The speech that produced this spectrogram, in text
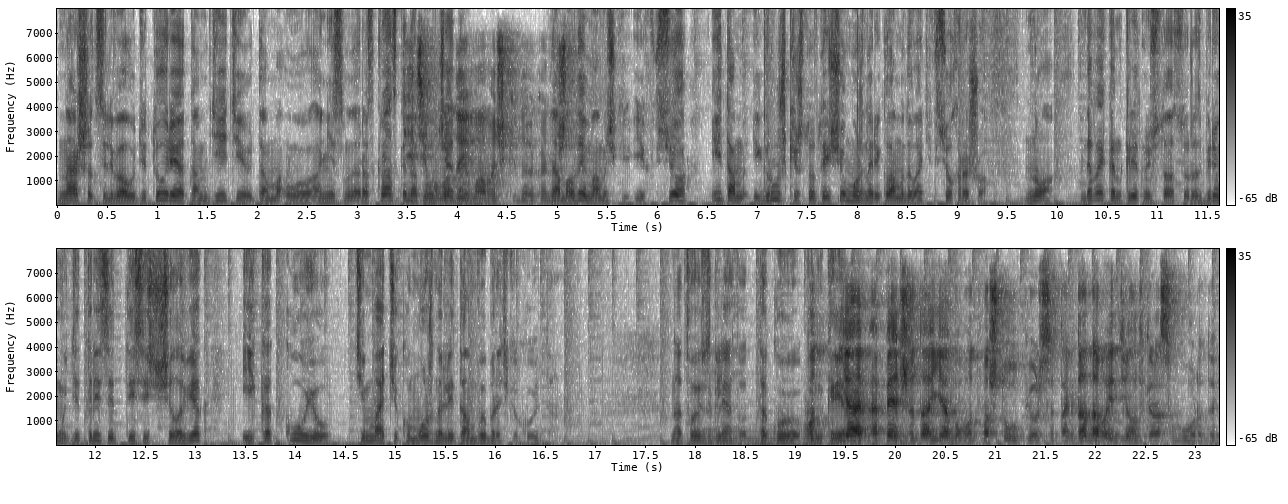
наша целевая аудитория, там дети, там о, они с раскраской, Дети, да, получают... молодые там- мамочки, да, конечно. Да, молодые мамочки, их все. И там игрушки, что-то еще, можно рекламу давать. Все хорошо. Но давай конкретную ситуацию разберем, где 30 тысяч человек и какую тематику, можно ли там выбрать какую-то? На твой взгляд, вот такую Вот конкретную. Я, опять же, да, я бы вот во что уперся. Тогда давай делать кроссворды.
